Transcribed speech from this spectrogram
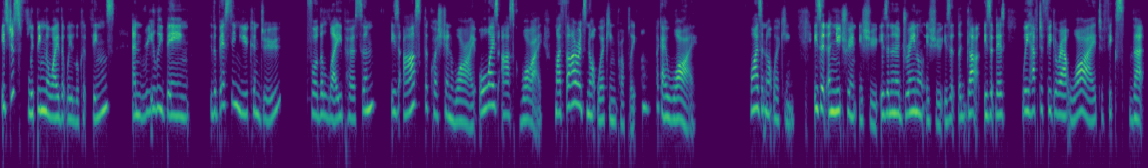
it's just flipping the way that we look at things and really being the best thing you can do for the layperson is ask the question why. Always ask why. My thyroid's not working properly. Oh, okay, why? Why is it not working? Is it a nutrient issue? Is it an adrenal issue? Is it the gut? Is it there's we have to figure out why to fix that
